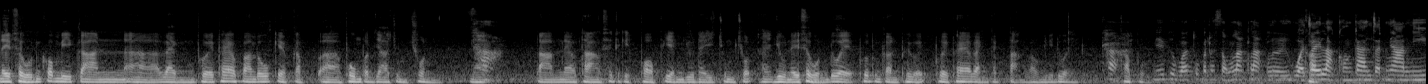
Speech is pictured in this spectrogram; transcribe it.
ในศูนย์ก็มีการอ่าแหล่งเผยแพร่ความรู้เกี่ยวกับอ่าภูมิปัญญาชุมชนนะค่ะตามแนวทางเศรษฐกิจพอเพียงอยู่ในชุมชนอยู่ในศูนย์ด้วย เพื่อเป็นการเผยเผยแพร่แหล่งต่างๆ เหล่านี้ด้วยค่ะครับผมนี่คือวัตถุประสงค์หลัก ๆ เลย หัวใจหลักของการจัดงานนี้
